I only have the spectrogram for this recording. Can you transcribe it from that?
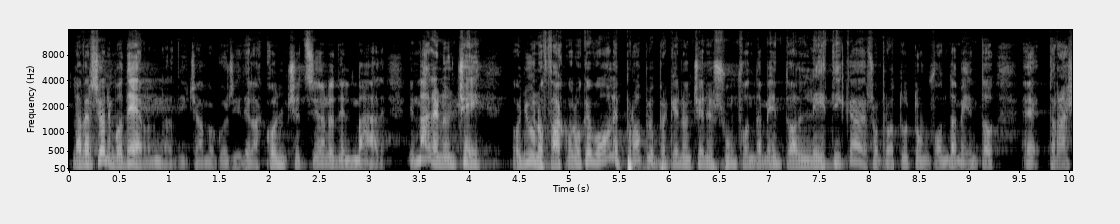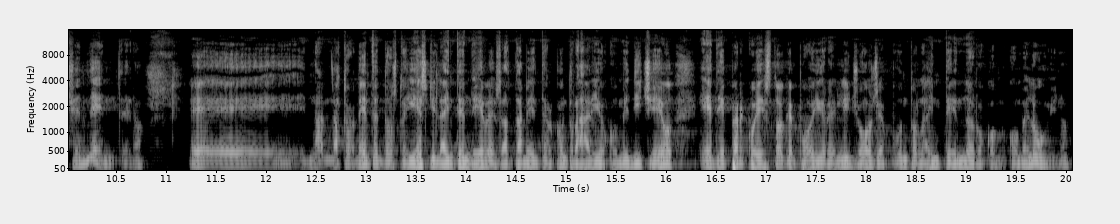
la versione moderna, diciamo così, della concezione del male. Il male non c'è, ognuno fa quello che vuole proprio perché non c'è nessun fondamento all'etica soprattutto un fondamento eh, trascendente. No? E, naturalmente Dostoevsky la intendeva esattamente al contrario, come dicevo, e ed è per questo che poi i religiosi appunto la intendono com- come lui. No?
